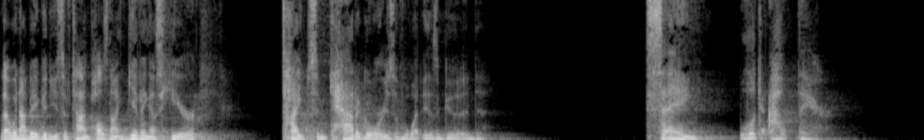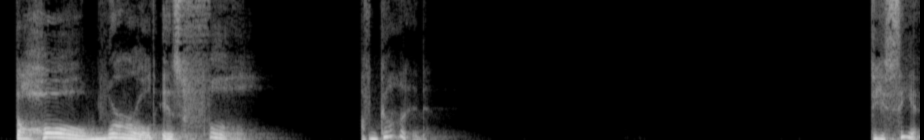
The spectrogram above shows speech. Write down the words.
That would not be a good use of time. Paul's not giving us here types and categories of what is good saying, Look out there. The whole world is full of good. Do you see it?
